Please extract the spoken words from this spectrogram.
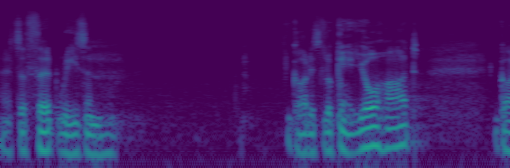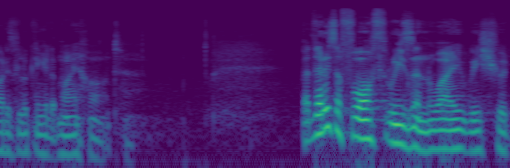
That's the third reason. God is looking at your heart, God is looking at my heart. But there is a fourth reason why we should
